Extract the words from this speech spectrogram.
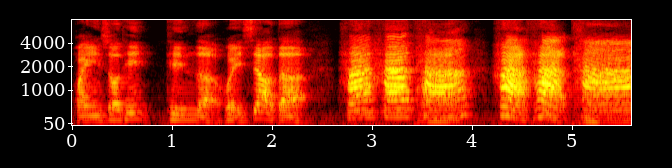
欢迎收听听了会笑的哈哈糖，哈哈糖。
